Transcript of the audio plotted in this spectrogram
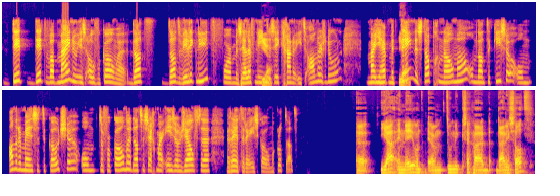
dit, dit wat mij nu is overkomen, dat, dat wil ik niet. Voor mezelf niet. Ja. Dus ik ga nu iets anders doen. Maar je hebt meteen ja. de stap genomen om dan te kiezen om andere mensen te coachen. Om te voorkomen dat ze zeg maar in zo'nzelfde red race komen. Klopt dat? Uh, ja en nee, want um, toen ik zeg maar daarin zat,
